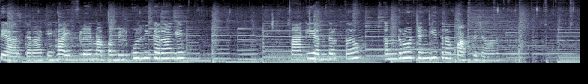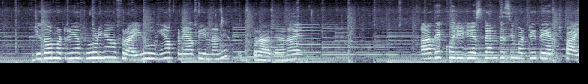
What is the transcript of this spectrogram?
ਤਿਆਰ ਕਰਾਂਗੇ। ਹਾਈ ਫਲੇਮ ਆਪਾਂ ਬਿਲਕੁਲ ਨਹੀਂ ਕਰਾਂਗੇ, ਤਾਂ ਕਿ ਅੰਦਰ ਤੋਂ ਅੰਦਰੋਂ ਚੰਗੀ ਤਰ੍ਹਾਂ ਪੱਕ ਜਾਣ। ਜਦੋਂ ਮਟਰੀਆਂ ਥੋੜੀਆਂ ਫਰਾਈ ਹੋ ਗਈਆਂ, ਆਪਣੇ ਆਪ ਹੀ ਇਹਨਾਂ ਨੇ ਉੱਪਰ ਆ ਜਾਣਾ ਹੈ। ਆ ਦੇਖੋ ਜੀ, ਜਿਸ ਟਾਈਮ ਤੇ ਅਸੀਂ ਮਟਰੀ ਤੇਲ ਚ ਪਾਈ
